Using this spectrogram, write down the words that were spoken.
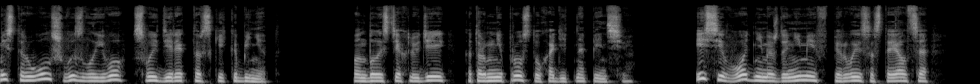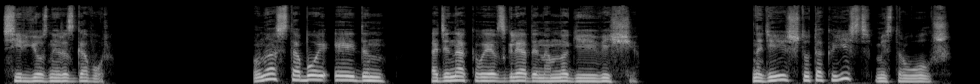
мистер Уолш вызвал его в свой директорский кабинет. Он был из тех людей, которым не просто уходить на пенсию. И сегодня между ними впервые состоялся серьезный разговор. «У нас с тобой, Эйден, одинаковые взгляды на многие вещи. Надеюсь, что так и есть, мистер Уолш.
